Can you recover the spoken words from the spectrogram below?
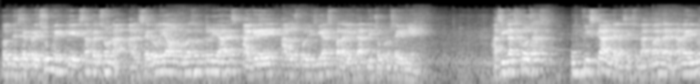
donde se presume que esta persona, al ser rodeado por las autoridades, agrede a los policías para evitar dicho procedimiento. Así las cosas, un fiscal de la seccional Magdalena Medio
